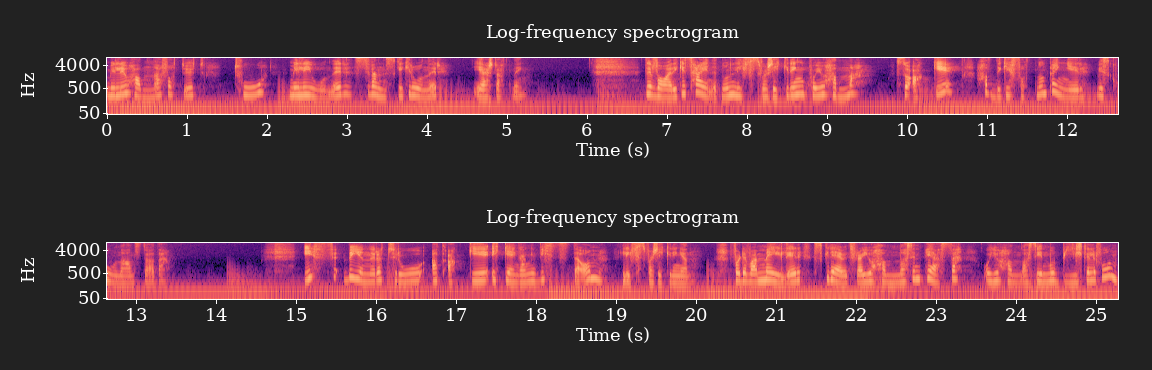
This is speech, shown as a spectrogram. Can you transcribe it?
ville Johanna fått ut to millioner svenske kroner i erstatning. Det var ikke tegnet noen livsforsikring på Johanna, så Akki hadde ikke fått noen penger hvis kona hans døde. If begynner å tro at Akki ikke engang visste om livsforsikringen. For det var mailer skrevet fra Johanna sin PC og Johanna sin mobiltelefon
